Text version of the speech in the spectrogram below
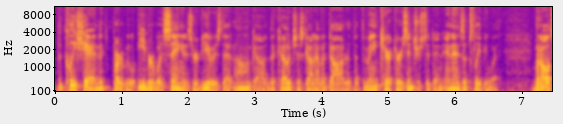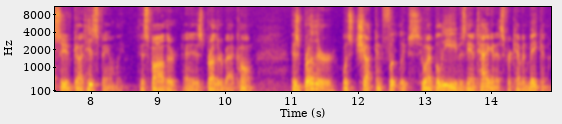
the cliche, and the part of what Ebert was saying in his review is that, oh God, the coach has got to have a daughter that the main character is interested in and ends up sleeping with. But also you've got his family, his father and his brother back home. His brother was Chuck in Footloose, who I believe is the antagonist for Kevin Bacon.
